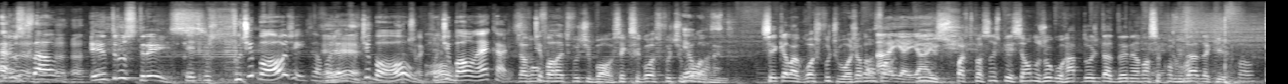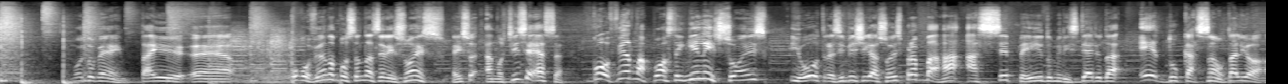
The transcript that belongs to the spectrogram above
Carlos, salva. Entre os três. Entre os- Futebol, gente. Tava olhando É, futebol. futebol. futebol. né, Carlos? Já vamos futebol. falar de futebol. Sei que você gosta de futebol, Eu gosto. né? Sei que ela gosta de futebol. Já vamos falar. Ai, ai, ai. Isso, participação especial no Jogo Rápido hoje da Dani, a nossa convidada aqui. Futebol. Muito bem. Tá aí. é, o governo apostando nas eleições. É isso. A notícia é essa. Governo aposta em eleições e outras investigações para barrar a CPI do Ministério da Educação. Tá ali, ó.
